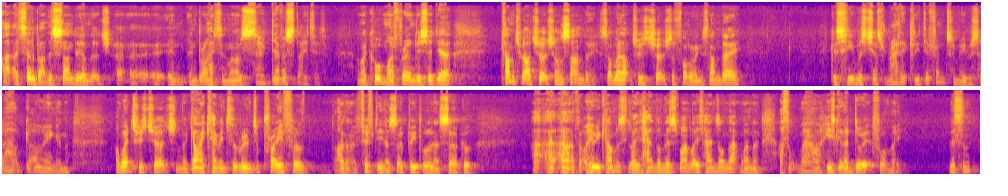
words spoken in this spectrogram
I, said about this Sunday on the, uh, uh, in, in Brighton when I was so devastated. And I called my friend. He said, Yeah, come to our church on Sunday. So I went up to his church the following Sunday because he was just radically different to me. He was so outgoing. And I went to his church, and the guy came into the room to pray for, I don't know, 15 or so people in a circle. And I thought, oh, here he comes. He laid hands on this one, laid hands on that one. And I thought, wow, he's going to do it for me. Listen,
